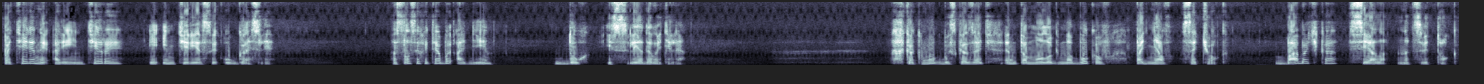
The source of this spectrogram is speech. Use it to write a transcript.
потеряны ориентиры и интересы угасли. Остался хотя бы один – дух исследователя. Как мог бы сказать энтомолог Набоков, подняв сачок. Бабочка села на цветок.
